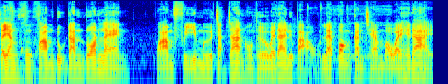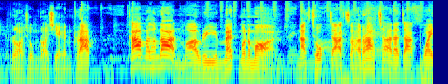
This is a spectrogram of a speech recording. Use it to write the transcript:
จะยังคงความดุดันร้อนแรง ความฝีมือจัดจ้านของเธอไว้ได้หรือเปล่า และป้องกันแชมป์เอาไว้ให้ได้ รอชมรอเชียร์กันครับข้ามมาทางด้านมารีแม็กมอนามอนนักชกจากสหราชอาณาจักรวัย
